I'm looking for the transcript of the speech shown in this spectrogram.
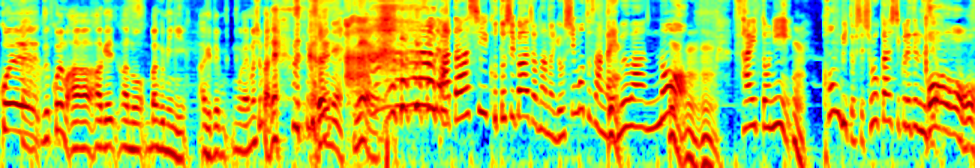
これ、これも、あ、あげ、あの、番組にあげてもらいましょうかね。ね で新しい今年バージョンのあの吉本さんがうん。m 1うんうのんうん。サイトにうん。コンビとして紹介してくれてるんですよ。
